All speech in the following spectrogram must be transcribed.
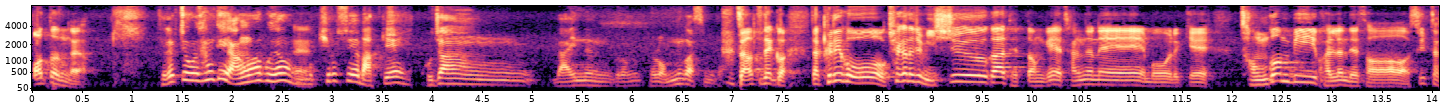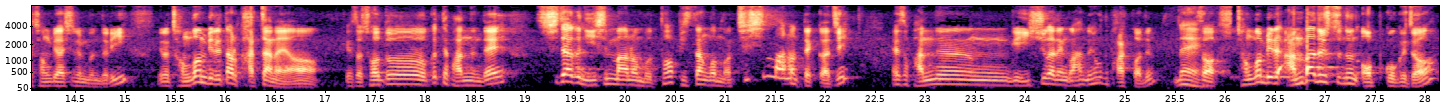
어떤가요? 대략적으로 상태 양호하고요. 네. 뭐 키로수에 맞게 고장 나 있는 그런 건 별로 없는 것 같습니다. 자, 어찌됐건. 자, 그리고 최근에 좀 이슈가 됐던 게 작년에 뭐 이렇게 점검비 관련돼서 수입차 정비하시는 분들이 이런 점검비를 따로 받잖아요. 그래서 저도 끝에 봤는데 시작은 20만 원부터 비싼 건뭐 70만 원대까지 해서 받는 게 이슈가 된 거 한도 형도 봤거든. 네. 그래서 점검비를 안 받을 수는 없고 그죠?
